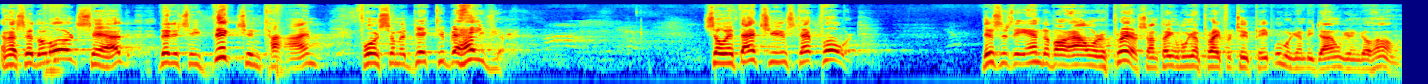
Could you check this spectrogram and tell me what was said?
And I said, the Lord said that it's eviction time for some addictive behavior. So if that's you, step forward. This is the end of our hour of prayer. So I'm thinking we're going to pray for two people. We're going to be done. We're going to go home.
